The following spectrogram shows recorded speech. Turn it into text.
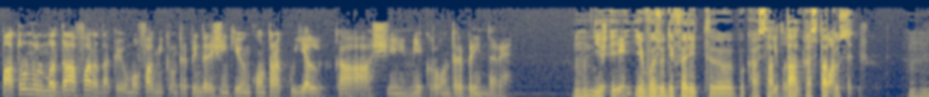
patronul mă dă afară dacă eu mă fac micro-întreprindere și închei un contract cu el ca și micro-întreprindere. Mm-hmm. E, e văzut diferit uh, ca, sta, ta, ca status. Mm-hmm.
